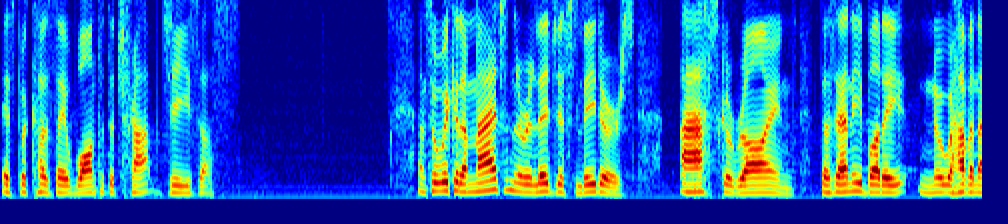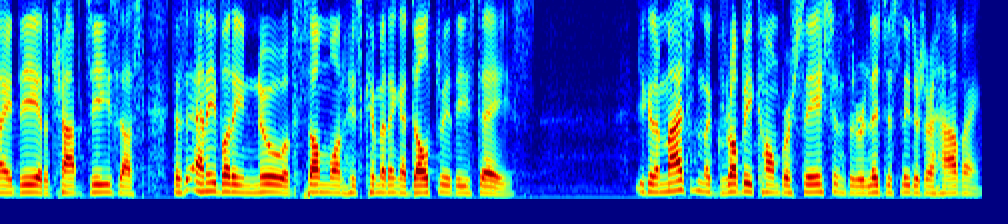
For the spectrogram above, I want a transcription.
is because they wanted to trap Jesus. And so we can imagine the religious leaders ask around Does anybody know, have an idea to trap Jesus? Does anybody know of someone who's committing adultery these days? You can imagine the grubby conversations the religious leaders are having.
